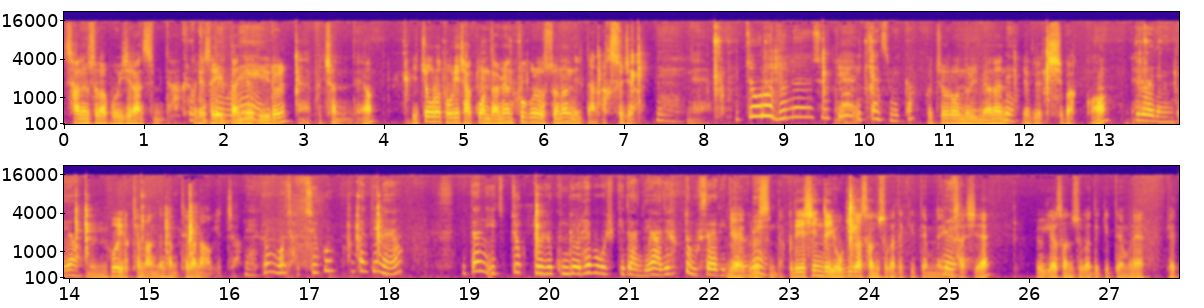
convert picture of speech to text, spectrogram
사는 수가 보이질 않습니다. 그래서 일단 때문에- 여기를 예, 붙였는데요. 이쪽으로 돌이 잡고 온다면 흙으로서는 일단 악수죠. 네. 네. 이쪽으로 누는 수도 네. 있지 않습니까? 그쪽으로 늘면은 네. 여기를 치받고 네, 늘어야 되는데요. 늘고 이렇게 막는 형태가 나오겠죠. 네, 그럼 뭐 젖히고 한 칸 뛰나요? 일단 이쪽도 공격을 해보고 싶기도 한데요. 아직 흙도 묵살하기 예, 때문에. 그렇습니다. 그 대신 이제 여기가 선수가 됐기 때문에 네. 유사시에 여기가 선수가 됐기 때문에 백,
